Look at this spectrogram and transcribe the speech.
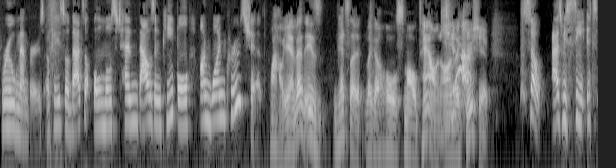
crew members. Okay, so that's almost 10,000 people on one cruise ship. Wow, yeah, that is that's a, like a whole small town on yeah. the cruise ship. So, as we see, it's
